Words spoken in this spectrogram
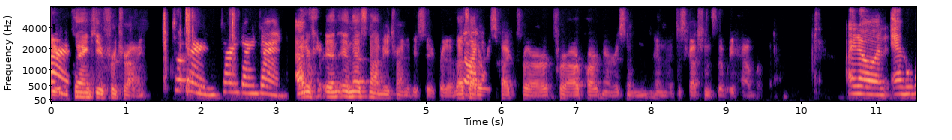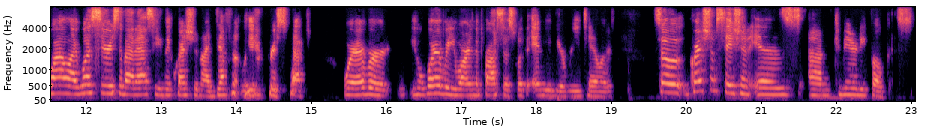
darn. you. Thank you for trying. Darn, darn, darn, darn. Okay. of- And, and that's not me trying to be secretive. That's No, out of respect for our, for our partners and, and the discussions that we have with them. I know, and, and while I was serious about asking the question, I definitely respect wherever, you know, wherever you are in the process with any of your retailers. So Gresham Station is um, community focused.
